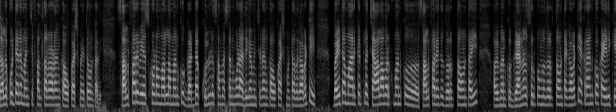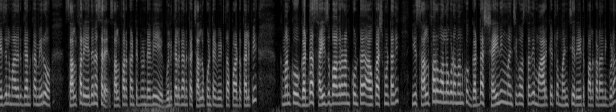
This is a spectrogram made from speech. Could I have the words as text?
చల్లుకుంటేనే మంచి ఫలితాలు రావడానికి అవకాశం అయితే ఉంటుంది. సల్ఫర్ వేసుకోవడం వల్ల మనకు గడ్డ కుళ్ళుడు సమస్యను కూడా అధిగమించడానికి అవకాశం ఉంటుంది కాబట్టి బయట మార్కెట్లో చాలా వరకు మనకు సల్ఫర్ అయితే దొరుకుతూ ఉంటాయి. అవి మనకు గ్రానల్స్ రూపంలో దొరుకుతూ ఉంటాయి కాబట్టి ఎకరానికి ఒక ఐదు కేజీల మాదిరి కనుక మీరు సల్ఫర్ ఏదైనా సరే సల్ఫర్ కంటెంట్ ఉండేవి గుళికలు కనుక చల్లుకుంటే వీటితో పాటు కలిపి మనకు గడ్డ సైజు బాగా రావడానికి ఉంటే అవకాశం ఉంటుంది. ఈ సల్ఫర్ వల్ల కూడా మనకు గడ్డ షైనింగ్ మంచిగా వస్తుంది. మార్కెట్లో మంచి రేటు పలకడానికి కూడా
